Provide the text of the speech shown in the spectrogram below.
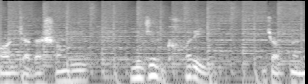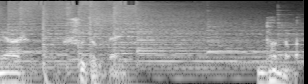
মর্যাদার সঙ্গে নিজের ঘরেই যত্ন নেওয়ার সুযোগ দেয়। ধন্যবাদ।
